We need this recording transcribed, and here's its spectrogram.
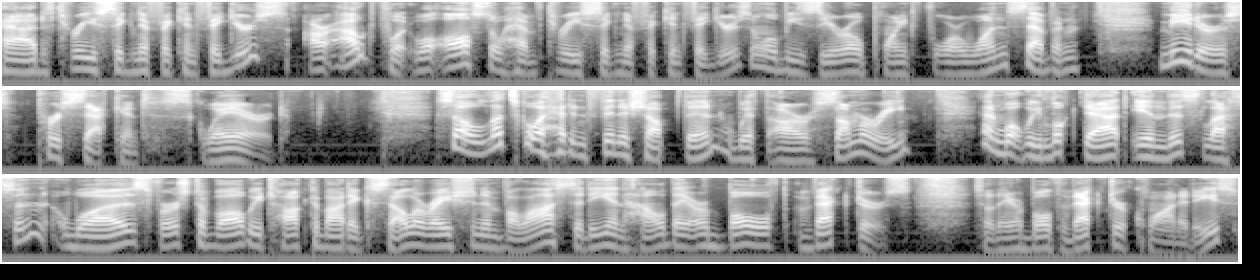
had three significant figures. Our output will also have three significant figures and will be 0.417 meters per second squared. So let's go ahead and finish up then with our summary. And what we looked at in this lesson was first of all, we talked about acceleration and velocity and how they are both vectors. So they are both vector quantities.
